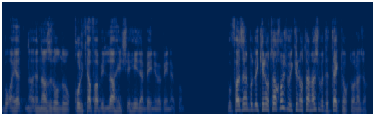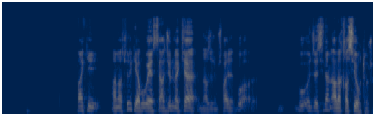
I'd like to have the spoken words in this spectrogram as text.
bu ayet na- nazil oldu. Kul kafa billahi şehiden beyni ve beynekum. Bu fazla burada iki nokta koş, bu iki nokta anlaşılır, bu da tek nokta olacak. Sanki anlaşılır ki ya bu vestacülneke nazilmiş. Hayır bu bu öncesiyle alakası yoktur.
